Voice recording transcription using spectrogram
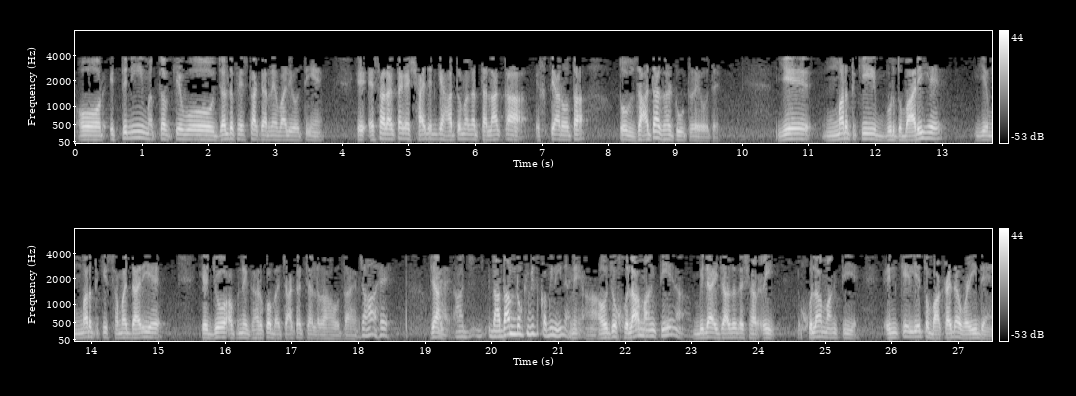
اور اتنی مطلب کہ وہ جلد فیصلہ کرنے والی ہوتی ہیں کہ ایسا لگتا ہے کہ شاید ان کے ہاتھوں میں اگر طلاق کا اختیار ہوتا تو زیادہ گھر ٹوٹ رہے ہوتے۔ یہ مرد کی بردباری ہے یہ مرد کی سمجھداری ہے کہ جو اپنے گھر کو بچا کر چل رہا ہوتا ہے۔ جہاں ہے۔ جہاں ہے۔ دادام کی بھی کمی نہیں نہیں ہاں اور جو خلا مانگتی ہے نا بلا اجازت شرعی خلا مانگتی ہے ان کے لیے تو باقاعدہ وعید ہیں۔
